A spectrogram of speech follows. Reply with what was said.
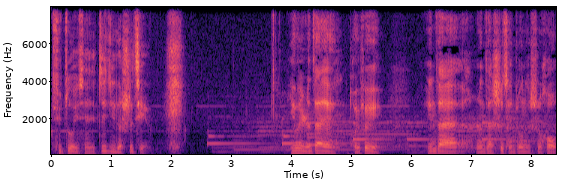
去做一些积极的事情，因为人在颓废。因在人在事情中的时候，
